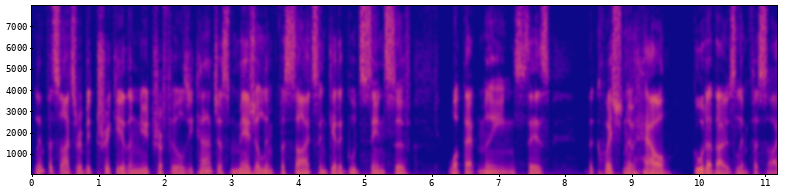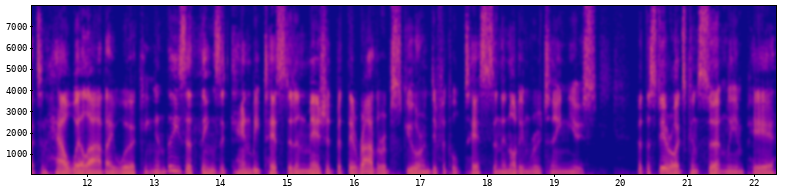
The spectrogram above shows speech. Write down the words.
Lymphocytes are a bit trickier than neutrophils. You can't just measure lymphocytes and get a good sense of what that means. There's the question of how good are those lymphocytes and how well are they working. And these are things that can be tested and measured, but they're rather obscure and difficult tests and they're not in routine use but the steroids can certainly impair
